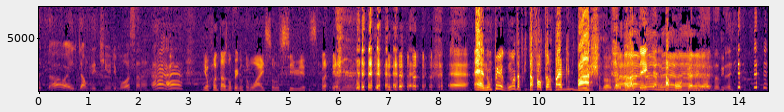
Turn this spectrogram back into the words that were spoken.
e tal, aí ele dá um gritinho de moça, né? Ah, E o fantasma pergunta, why so serious? Pra ele. é. É, não pergunta porque tá faltando parte de baixo do, do- Ah, não, da boca, né? É,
